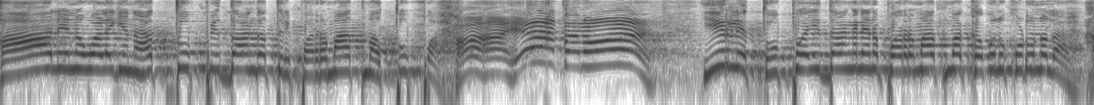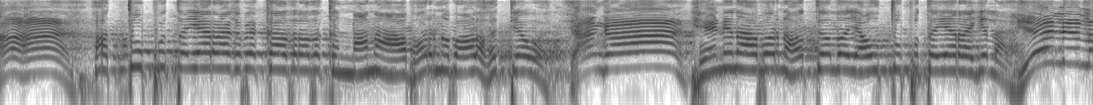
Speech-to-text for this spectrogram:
ಹಾಲಿನ ಒಳಗಿನ ತುಪ್ಪ ಇದ್ದಂಗತ್ರಿ ಪರಮಾತ್ಮ ತುಪ್ಪ. ಹಾ ಇರ್ಲಿ ತುಪ್ಪ ಇದ್ದಂಗ ನೀನು ಪರಮಾತ್ಮ ಕಬಲು ಕೊಡುನಲ್ಲ? ಆ ತುಪ್ಪ ತಯಾರಾಗಬೇಕಾದ್ರೆ ಅದಕ್ಕೆ ನನ್ನ ಆಭರಣ ಭಾಳ ಹತ್ಯಾವ. ಹೆಂಗ? ಹೆಣ್ಣಿನ ಆಭರಣ ಹತ್ಯಲ್ಲ ಯಾವ ತುಪ್ಪ ತಯಾರಾಗಿಲ್ಲ? ಏನಿಲ್ಲ.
